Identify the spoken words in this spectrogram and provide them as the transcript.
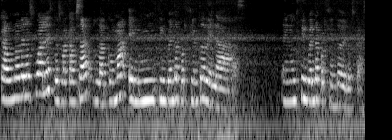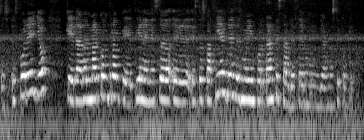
cada uno de los cuales pues, va a causar glaucoma en un 50% de las en un 50% de los casos. Es por ello que dado el mal control que tienen eh, estos pacientes es muy importante establecer un diagnóstico precoz.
